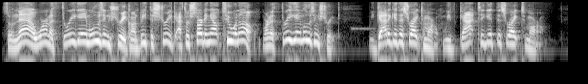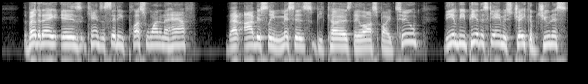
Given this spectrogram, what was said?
So now we're on a three game losing streak on Beat the Streak after starting out 2 and 0. We're on a three game losing streak. We got to get this right tomorrow. We've got to get this right tomorrow. The bet of the day is Kansas City plus one and a half. That obviously misses because they lost by two. The MVP of this game is Jakob Junis.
